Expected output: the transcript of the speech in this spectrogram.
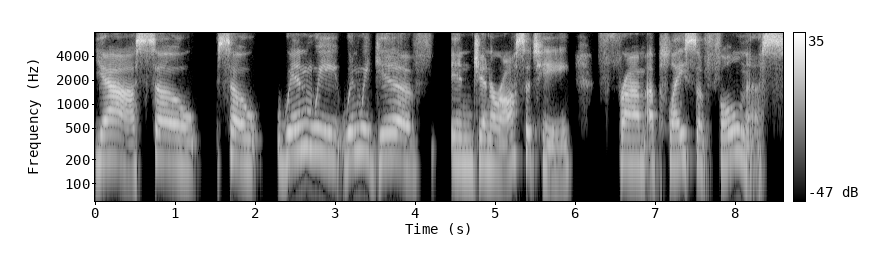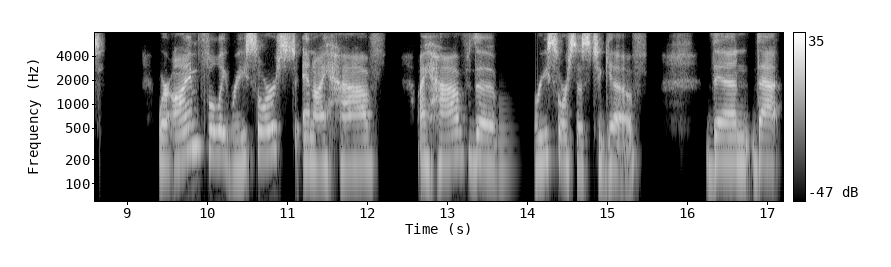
Yeah. So so when we when we give in generosity from a place of fullness where i'm fully resourced and i have i have the resources to give then that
